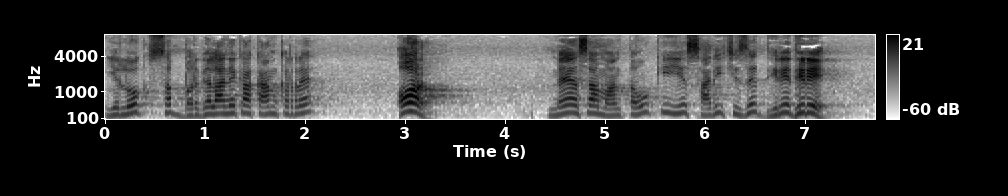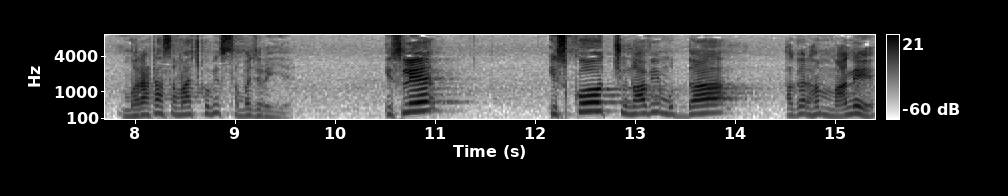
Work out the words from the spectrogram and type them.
ये लोग सब बरगलाने का काम कर रहे हैं। और मैं ऐसा मानता हूँ कि ये सारी चीज़ें धीरे धीरे मराठा समाज को भी समझ रही है। इसलिए इसको चुनावी मुद्दा अगर हम माने,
